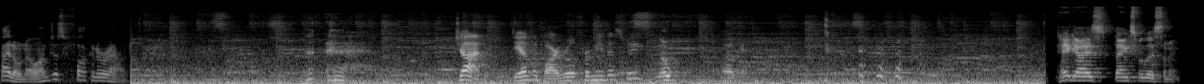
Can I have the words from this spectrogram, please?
I don't know. I'm just fucking around. John, do you have a bar rule for me this week? Nope. Okay. Hey guys, thanks for listening.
